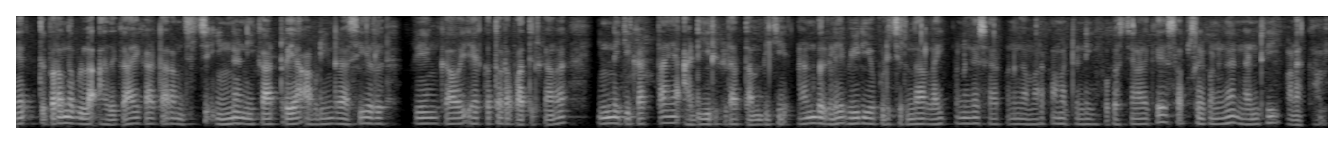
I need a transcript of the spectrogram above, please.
நேற்று பிறந்த பிள்ளை அது காய் காட்ட ஆரம்பிச்சிச்சு. இன்னும் நீ காட்டுறியா அப்படின்ற ரசிகர்கள் பிரியங்காவை ஏக்கத்தோட பார்த்துருக்காங்க இன்றைக்கி கட்டாயம் அடி இருக்குடா தம்பிக்கு. நண்பர்களே வீடியோ பிடிச்சிருந்தா லைக் பண்ணுங்கள் ஷேர் பண்ணுங்கள் மறக்காமல் ட்ரெண்டிங் ஃபோக்கஸ் சேனலுக்கு சப்ஸ்கிரைப் பண்ணுங்கள் நன்றி வணக்கம்.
